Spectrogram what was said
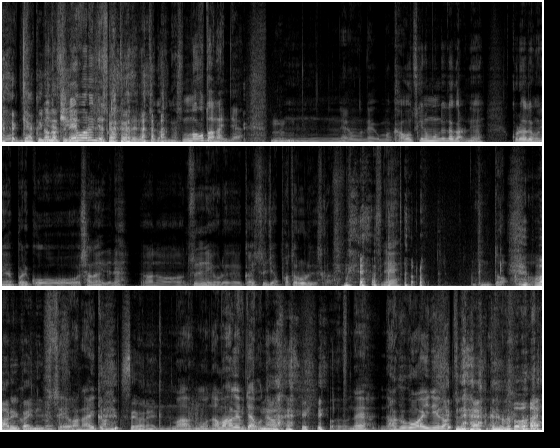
逆にね。なんか機嫌悪いんですかって言われるっていうからね。そんなことはないんだよ。う うんんねもうねまあ、顔つきの問題だからね。これはでもねやっぱりこう車内でねあの常に俺外出時はパトロールですから。ね。ほんと悪いかいねえか不正はないか。不正はないか。うんまあもう生ハゲみたいなもんね。ね落語はいねえがって。ね怖いね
